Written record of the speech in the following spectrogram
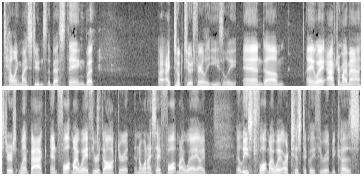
telling my students the best thing, but I, I took to it fairly easily. And um, anyway, after my master's, went back and fought my way through a doctorate. And when I say fought my way, I at least fought my way artistically through it because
